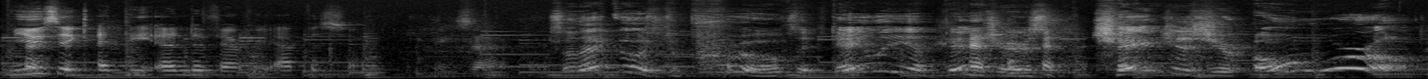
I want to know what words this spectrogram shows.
music at the end of every episode. Exactly. So that goes to prove that daily adventures changes your own world.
